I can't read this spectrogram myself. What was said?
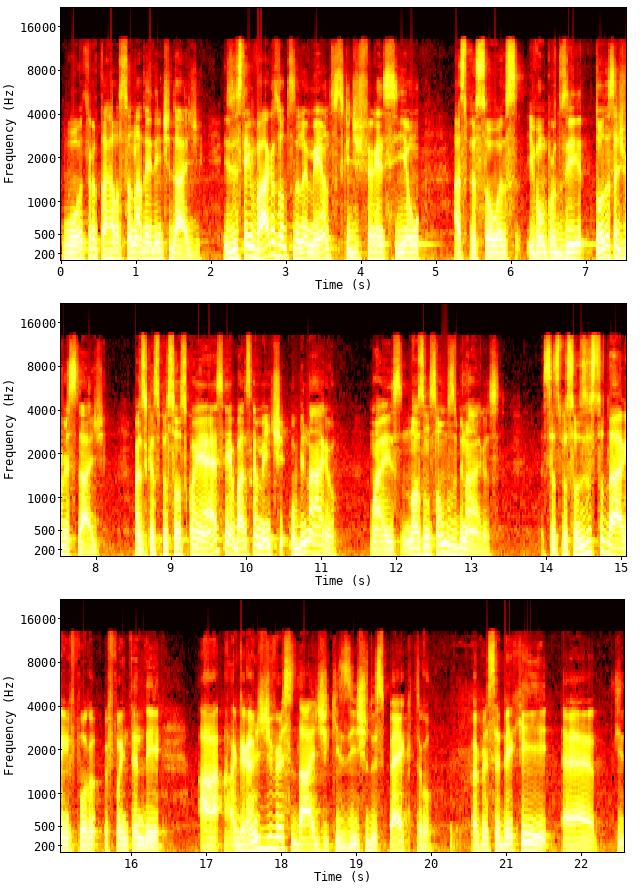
o outro está relacionado à identidade. Existem vários outros elementos que diferenciam as pessoas e vão produzir toda essa diversidade. Mas o que as pessoas conhecem é basicamente o binário. Mas nós não somos binários se as pessoas estudarem e for, for entender a, a, grande diversidade que existe do espectro, vai perceber que, é, que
